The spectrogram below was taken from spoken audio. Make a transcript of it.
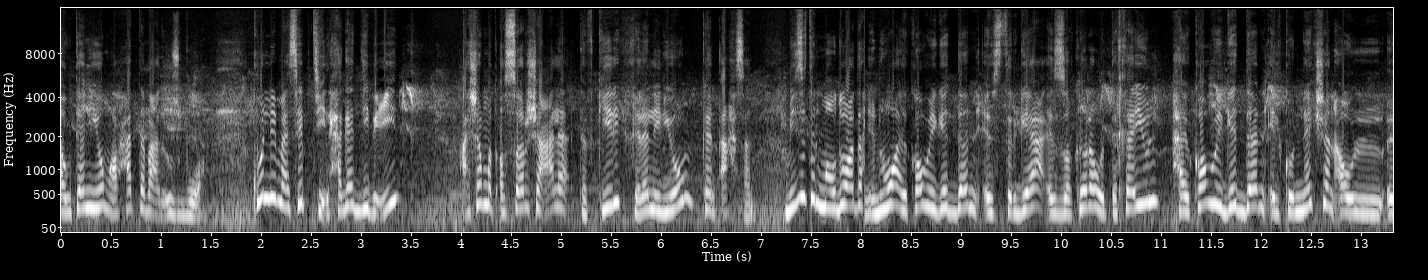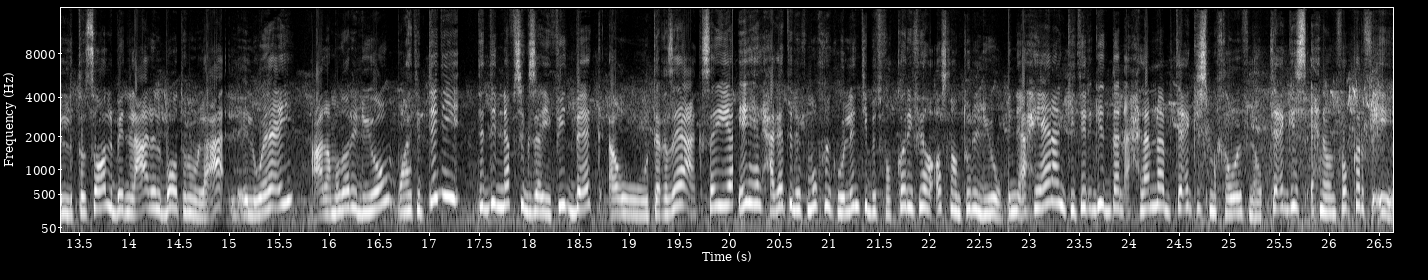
أو تاني يوم أو حتى بعد أسبوع. كل ما سبتي الحاجات دي بعيد عشان ما تأثرش على تفكيرك خلال اليوم كان أحسن. ميزة الموضوع ده إن هو هيقوي جدا استرجاع الذاكرة والتخيل هيقوي جدا ال connection أو ال- الاتصال بين العقل الباطن والعقل الواعي على مدار اليوم وهتبتدي تدي لنفسك زي feedback أو تغذية عكسية. إيه الحاجات اللي في مخك واللي انت بتفكري فيها أصلا طول اليوم؟ إن أحيانا كتير جدا أحلامنا بتعكس مخاوفنا وبتعكس إحنا بنفكر في إيه.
